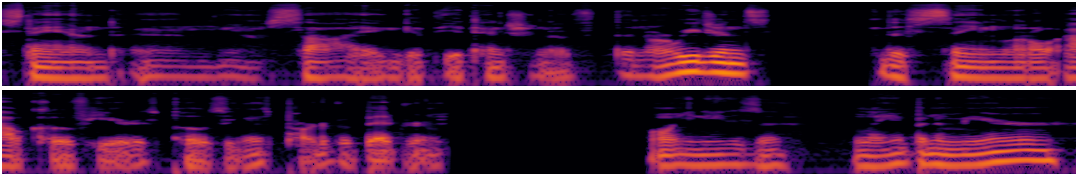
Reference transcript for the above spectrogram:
stand and you know sigh and get the attention of the Norwegians. This same little alcove here is posing as part of a bedroom. All you need is a lamp and a mirror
